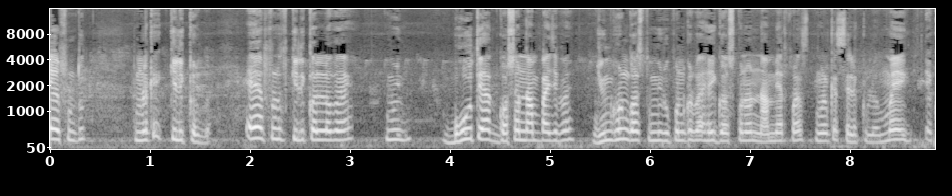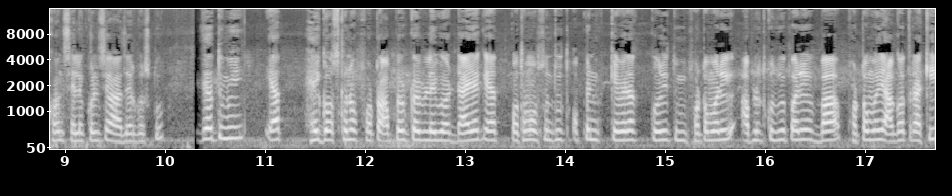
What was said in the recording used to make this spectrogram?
এই অপশ্যনটোত তোমালোকে ক্লিক কৰিবা। এই অপশ্যনটোত ক্লিক কৰাৰ লগে তুমি বহুত ইয়াত গছৰ নাম পাই যাবা। যোনখন গছ তুমি ৰোপণ কৰিবা সেই গছখনৰ নাম ইয়াৰ পৰা তোমালোকে ছিলেক্ট কৰিবা। মই এখন ছিলেক্ট কৰিছোঁ হাজাৰ গছটো। এতিয়া তুমি ইয়াত সেই গছখনৰ ফটো আপলোড কৰিব লাগিব। ডাইৰেক্ট ইয়াত প্ৰথম অপশ্যনটোত অ'পেন কেমেৰাত কৰি তুমি ফটো মাৰি আপলোড কৰিব পাৰিবা বা ফটো মাৰি আগত ৰাখি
